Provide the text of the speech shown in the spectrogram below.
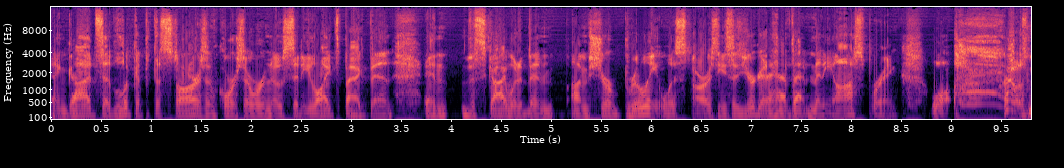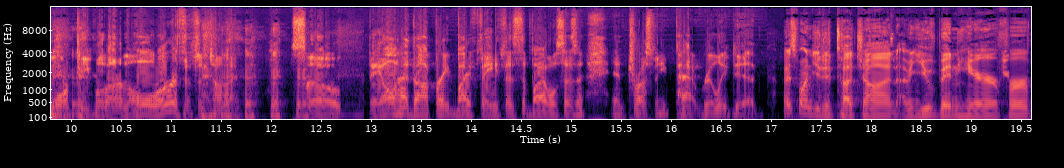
And god said look up at the stars. And of course there were no city lights back mm. then. And the sky would have been i'm sure brilliant with stars. And he says you're going to have that many offspring. Well that was more people than on the whole earth at the time. So they all had to operate by faith as the bible says. And, and trust me pat really did I just wanted you to touch on. I mean, you've been here for,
